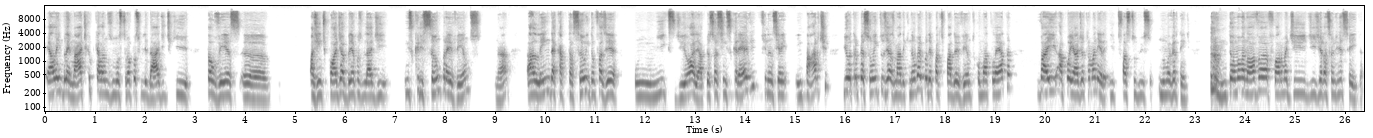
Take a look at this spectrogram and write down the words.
ela é emblemática porque ela nos mostrou a possibilidade de que talvez a gente pode abrir a possibilidade de inscrição para eventos, né? além da captação, então fazer um mix de, olha, a pessoa se inscreve, financia em parte, e outra pessoa entusiasmada que não vai poder participar do evento como atleta, vai apoiar de outra maneira. E faz tudo isso numa vertente. Então, é uma nova forma de, de geração de receita.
